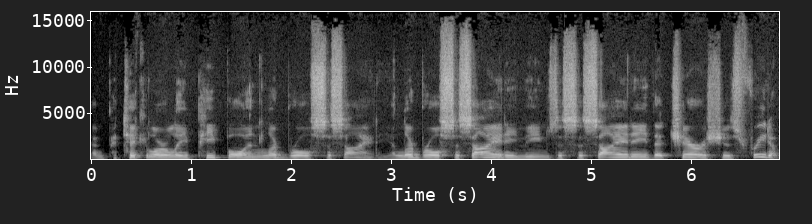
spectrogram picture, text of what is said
and particularly people in liberal society. A liberal society means a society that cherishes freedom.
